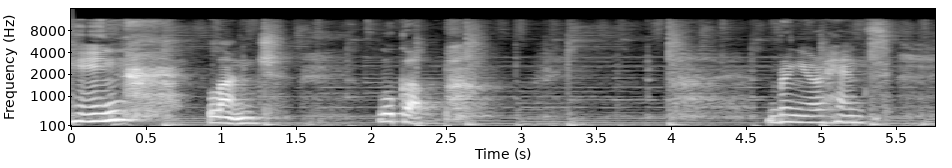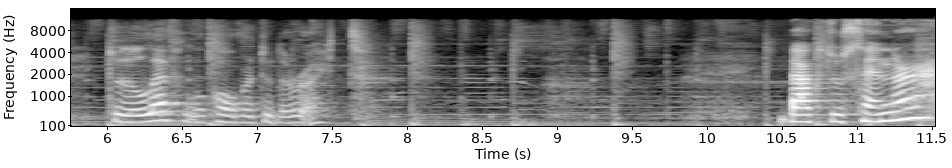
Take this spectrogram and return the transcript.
In lunge. Look up. Bring your hands to the left, look over to the right. Back to center.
